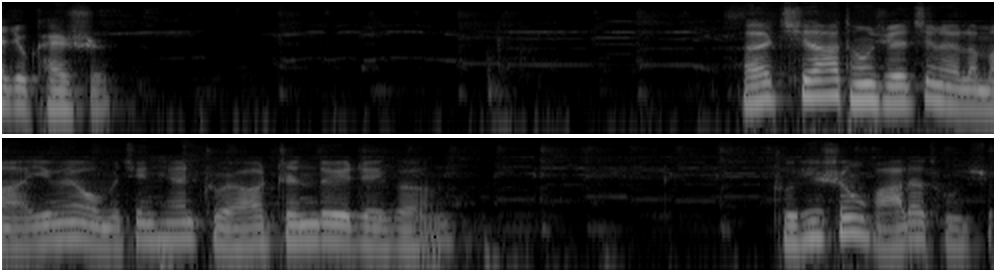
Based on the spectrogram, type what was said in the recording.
在就开始。哎，其他同学进来了吗？因为我们今天主要针对这个主题升华的同学。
